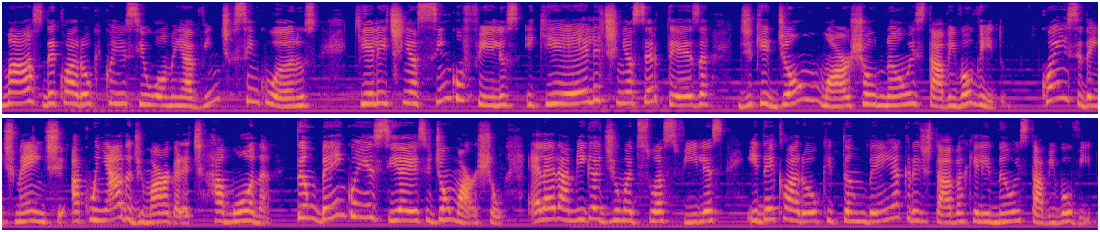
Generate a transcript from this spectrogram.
mas declarou que conhecia o homem há 25 anos, que ele tinha cinco filhos e que ele tinha certeza de que John Marshall não estava envolvido. Coincidentemente, a cunhada de Margaret, Ramona, também conhecia esse John Marshall. Ela era amiga de uma de suas filhas e declarou que também acreditava que ele não estava envolvido.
